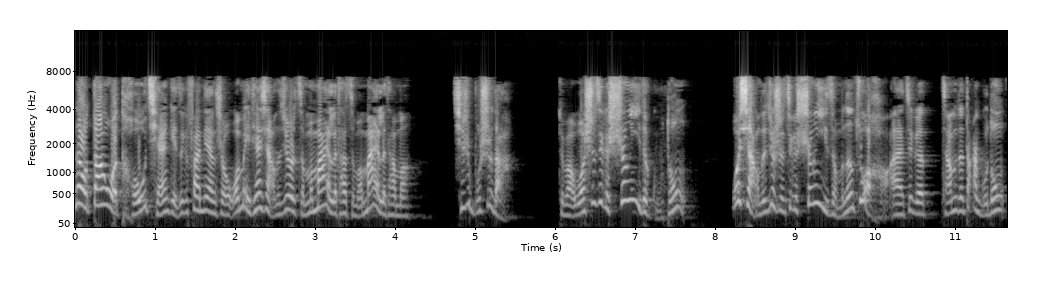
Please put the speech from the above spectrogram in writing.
那我当我投钱给这个饭店的时候，我每天想的就是怎么卖了它，怎么卖了它吗？其实不是的。对吧？我是这个生意的股东，我想的就是这个生意怎么能做好？哎，这个咱们的大股东，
